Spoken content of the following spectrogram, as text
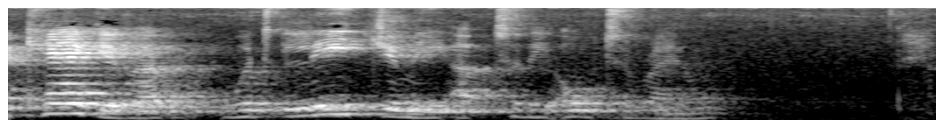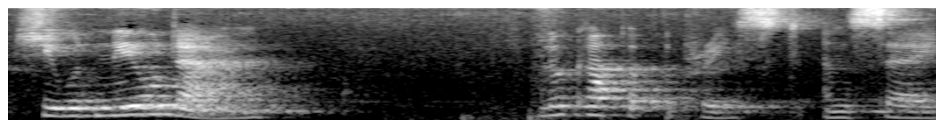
Her caregiver would lead Jimmy up to the altar rail. She would kneel down, look up at the priest, and say,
